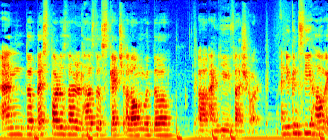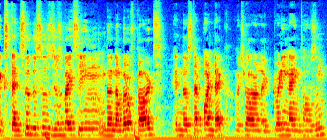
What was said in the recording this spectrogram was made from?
and the best part is that it has the sketch along with the uh, Anki flashcard and you can see how extensive this is just by seeing the number of cards in the step 1 deck which are like 29,000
